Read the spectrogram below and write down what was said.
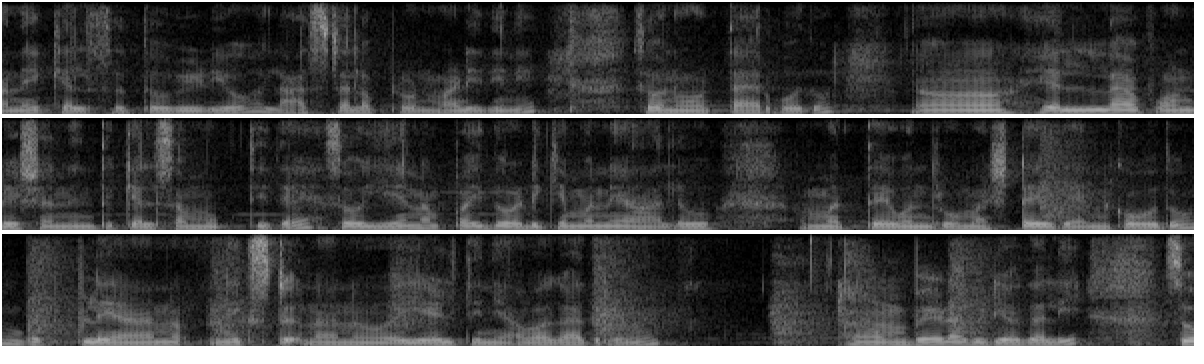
ಮನೆ ಕೆಲಸದ್ದು ವೀಡಿಯೋ. ಲಾಸ್ಟಲ್ಲಿ ಅಪ್ಲೋಡ್ ಮಾಡಿದ್ದೀನಿ ಸೊ ನೋಡ್ತಾ ಇರ್ಬೋದು. ಎಲ್ಲ ಫೌಂಡೇಶನ್ನಿಂದು ಕೆಲಸ ಮುಗ್ದಿದೆ. ಸೊ ಏನಪ್ಪ ಇದು? ಅಡುಗೆ ಮನೆ, ಹಾಲು ಮತ್ತು ಒಂದು ರೂಮ್ ಅಷ್ಟೇ ಇದೆ ಅನ್ಕೋಬೋದು. ಬಟ್ ಪ್ಲ್ಯಾನ್ ನೆಕ್ಸ್ಟ್ ನಾನು ಹೇಳ್ತೀನಿ ಯಾವಾಗಾದ್ರೂ ಬೇಡ ವಿಡಿಯೋದಲ್ಲಿ. ಸೊ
